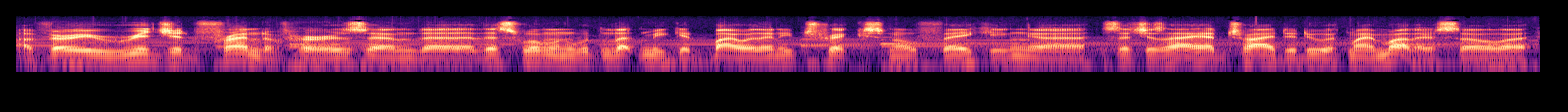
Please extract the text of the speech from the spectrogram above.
a very rigid friend of hers. And uh, this woman wouldn't let me get by with any tricks, no faking, uh, such as I had tried to do with my mother. So uh,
